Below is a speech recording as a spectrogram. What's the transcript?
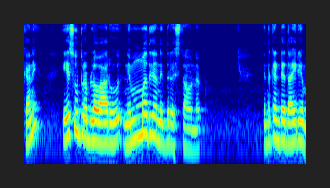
కానీ యేసు ప్రభుల వారు నెమ్మదిగా నిద్రిస్తూ ఉన్నారు. ఎందుకంటే ధైర్యం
